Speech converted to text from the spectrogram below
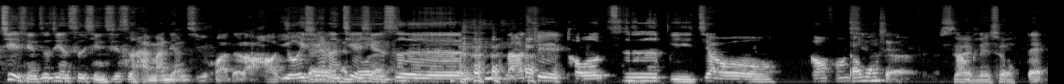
借钱这件事情其实还蛮两极化的啦。哈，有一些人借钱是 拿去投资比较高风险，高风险，对，没错，对。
